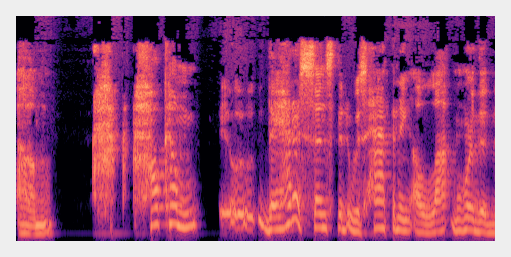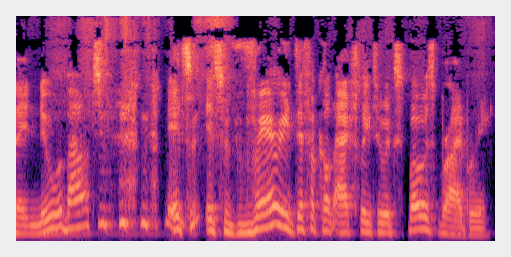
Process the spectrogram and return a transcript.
um, h- how come they had a sense that it was happening a lot more than they knew about. it's it's very difficult actually to expose bribery,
